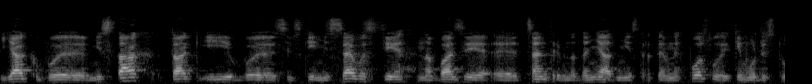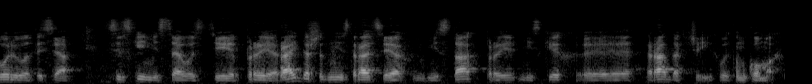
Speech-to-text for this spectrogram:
як в містах, так і в сільській місцевості на базі центрів надання адміністративних послуг, які можуть створюватися в сільській місцевості при райдержадміністраціях, в містах, при міських радах чи їх виконкомах.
